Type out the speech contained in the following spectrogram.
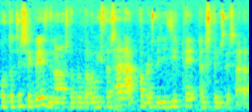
o tots els secrets de la nostra protagonista Sara, hauràs de llegir-te Els temps de Sara.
